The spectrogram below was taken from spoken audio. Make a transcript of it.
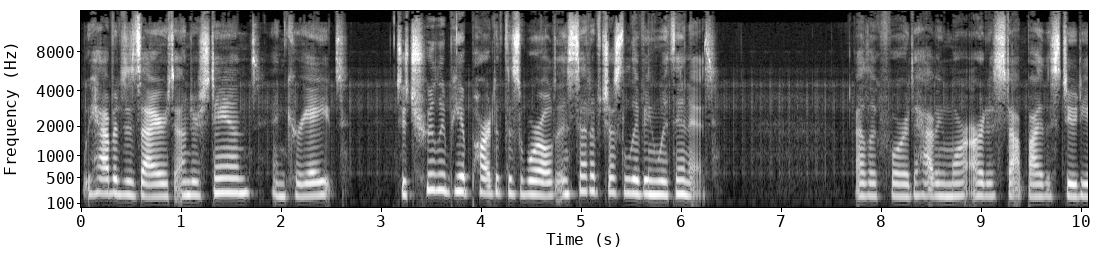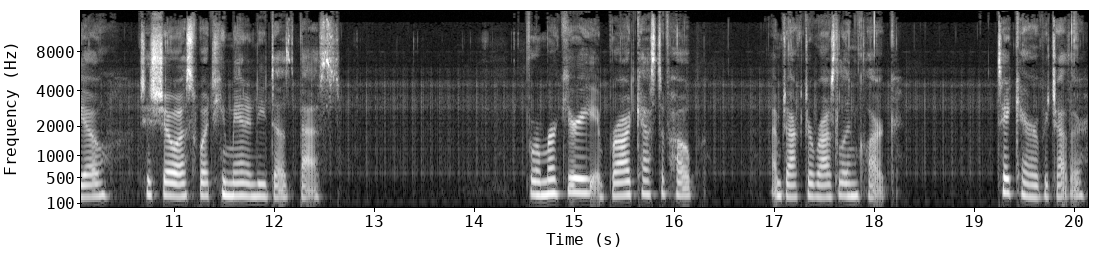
We have a desire to understand and create, to truly be a part of this world instead of just living within it. I look forward to having more artists stop by the studio to show us what humanity does best. For Mercury, a broadcast of hope, I'm Dr. Rosalind Clark. Take care of each other.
